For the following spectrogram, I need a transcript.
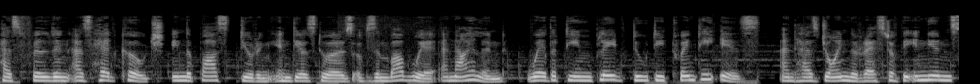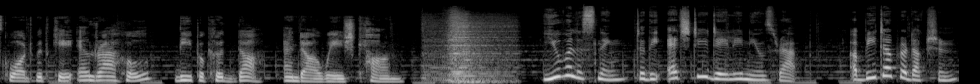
has filled in as head coach in the past during India's tours of Zimbabwe and Ireland, where the team played two T20s, and has joined the rest of the Indian squad with KL Rahul, Deepak Hooda, and Avesh Khan. You were listening to the HT Daily News Wrap, a beta production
